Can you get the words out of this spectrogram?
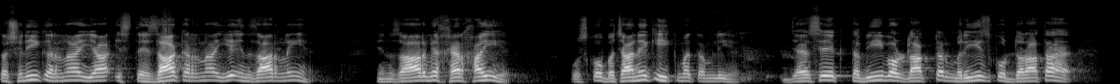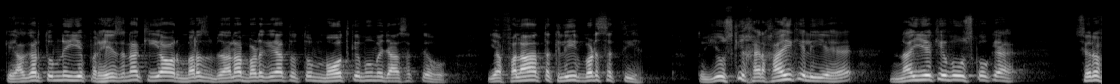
تشنی کرنا یا استحضاء کرنا یہ انظار نہیں ہے۔ انظار میں خیر خواہی ہے، اس کو بچانے کی حکمت عملی ہے۔ جیسے ایک طبیب اور ڈاکٹر مریض کو ڈراتا ہے کہ اگر تم نے یہ پرہیز نہ کیا اور مرض زیادہ بڑھ گیا تو تم موت کے منہ میں جا سکتے ہو یا فلاں تکلیف بڑھ سکتی ہے۔ تو یہ اس کی خیرخواہی کے لیے ہے، نہ یہ کہ وہ اس کو کیا ہے، صرف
